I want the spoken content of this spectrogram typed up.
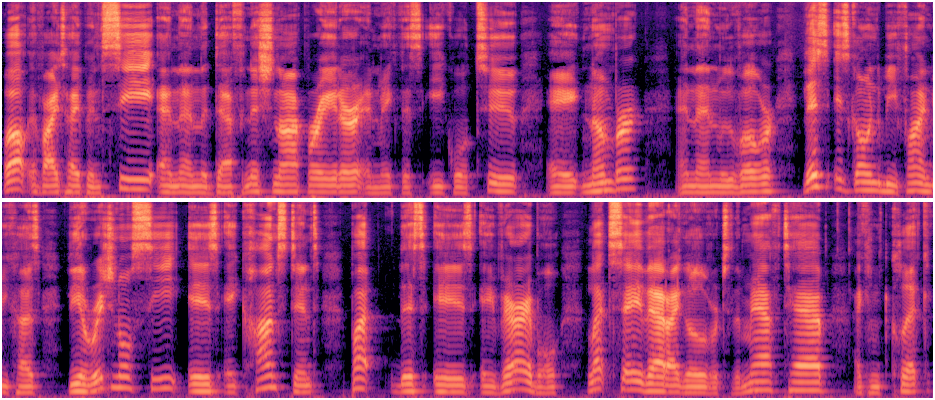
Well, if I type in C and then the definition operator and make this equal to a number and then move over, this is going to be fine because the original C is a constant, but this is a variable. Let's say that I go over to the Math tab. I can click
